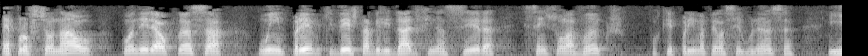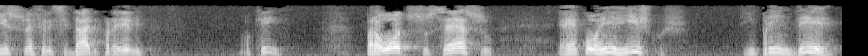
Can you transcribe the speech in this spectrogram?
é profissional quando ele alcança um emprego que dê estabilidade financeira sem solavancos, porque prima pela segurança, e isso é felicidade para ele. Ok. Para outros, sucesso é correr riscos, empreender,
